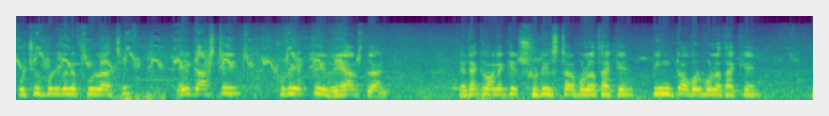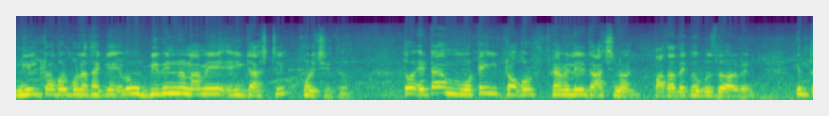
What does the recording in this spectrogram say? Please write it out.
প্রচুর পরিমাণে ফুল আছে। এই গাছটি খুবই একটি রেয়ার প্লান্ট এটাকে অনেকে শুটিং স্টার বলে থাকে পিঙ্ক টগর বলে থাকে, নীল টগর বলে থাকে এবং বিভিন্ন নামে এই গাছটি পরিচিত। তো এটা মোটেই টগর ফ্যামিলির গাছ নয়, পাতা দেখেও বুঝতে পারবেন। কিন্তু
